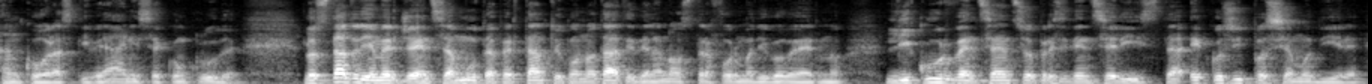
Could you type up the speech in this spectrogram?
Ancora, scrive Ainis e conclude, lo stato di emergenza muta pertanto i connotati della nostra forma di governo, li curva in senso presidenzialista e così possiamo dire,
